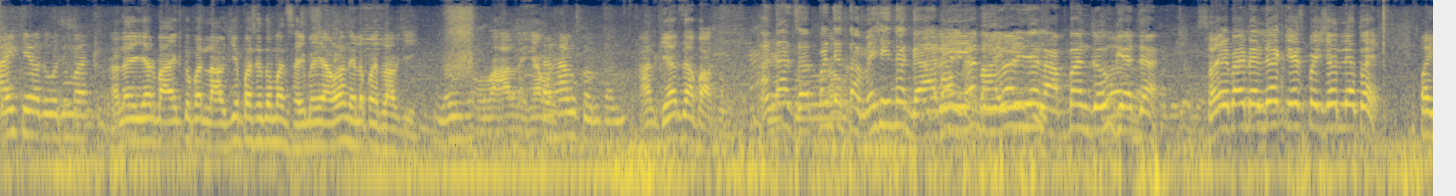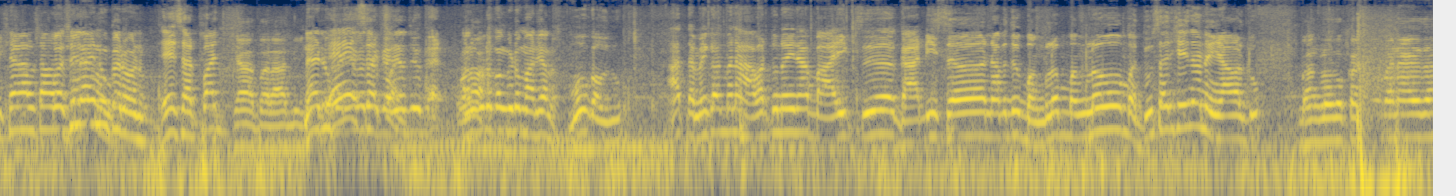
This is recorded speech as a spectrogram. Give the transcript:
બાઈક બાઇક બધું હતું અલે યાર બાઈક તો પર લાવજે પછી તો મને સહી ભાઈ આવડે ને એટલે પછી લાવજે. એવું હાલ નહીં તારે કરું તમે હાલ ઘેર જા પાછું. અને સરપંચ તમે છે ને ગાડી દિવાળી બાઈક. જવું ઘેર જા. સહી ભાઈ લે કેસ પૈસા જ લેતો પૈસા આવતા પછી લાઈનું કરવાનું? એ સરપંચ. ક્યાં પર આદમી ના એટલું એ સરપંચ. કરી આવજો. મારી આલો. હું કહું છું આ તમે કહો મને આવડતું નહીં ના બાઈક છે ગાડી છે ના બધું બંગલો બંગલો બધું સર છે ને નહીં આવડતું? બંગલો તો કચ્છ બનાવ્યો છે.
